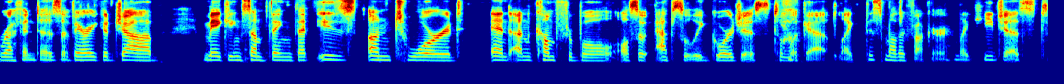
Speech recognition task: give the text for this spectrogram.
Refn does a very good job making something that is untoward and uncomfortable also absolutely gorgeous to look at. Like this motherfucker. Like he just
